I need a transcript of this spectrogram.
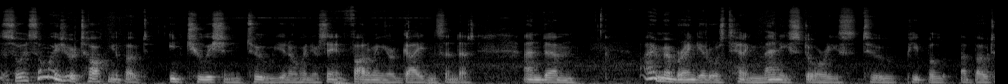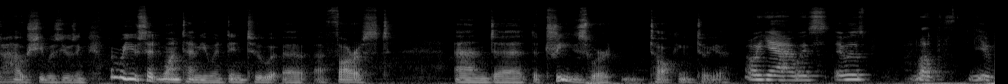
So in some ways you're talking about intuition too, you know, when you're saying following your guidance and that. And um, I remember Aengel was telling many stories to people about how she was using. Remember you said one time you went into a, a forest and uh, the trees were talking to you. Oh yeah, it was. It was. Well, you.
